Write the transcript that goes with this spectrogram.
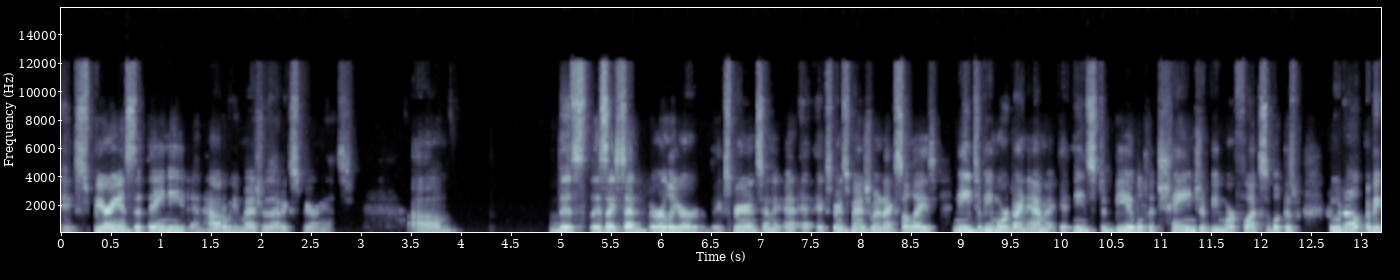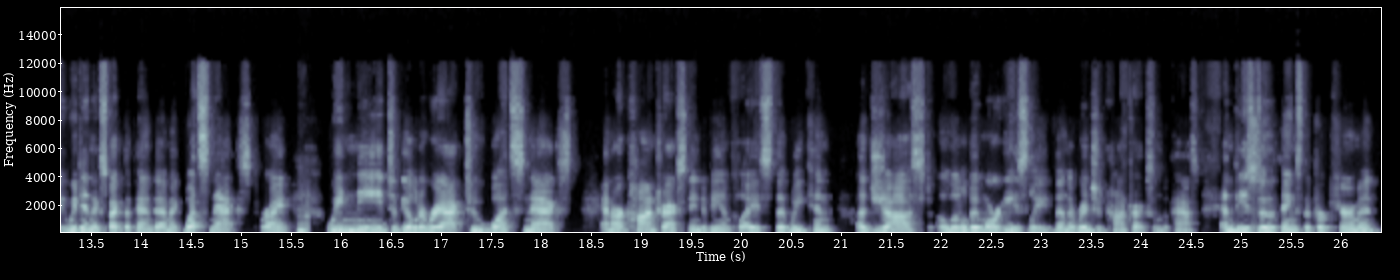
experience that they need, and how do we measure that experience? Um, this, as I said earlier, experience and uh, experience management and XLAs need to be more dynamic. It needs to be able to change and be more flexible because who knows? I mean, we didn't expect the pandemic. What's next, right? Mm-hmm. We need to be able to react to what's next, and our contracts need to be in place that we can adjust a little bit more easily than the rigid contracts in the past. And these are the things that procurement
